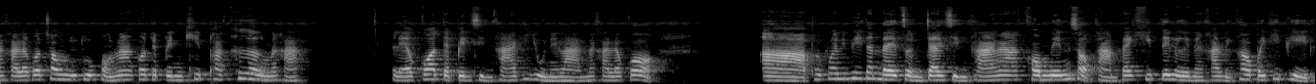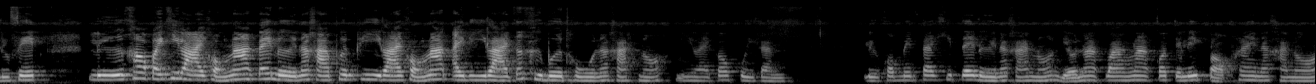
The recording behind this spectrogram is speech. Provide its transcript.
นะคะ แล้วก็ช่อง YouTube ของหน้าก็จะเป็นคลิปพักเครื่องนะคะ แล้วก็จะเป็นสินค้าที่อยู่ในร้านนะคะ แล้วก็อ่าเพื่อนๆพี่ท่านใดสนใจสินค้านะคอมเมนต์สอบถามใต้คลิปได้เลยนะคะ หรือเข้าไปที่เพจหรือเฟซหรือเข้าไปที่ไลน์ของนาคได้เลยนะคะ เพื่อนพี่ไลน์ของนาคไอดีไลน์ก็คือเบอร์โทรนะคะเนาะมีอะไรก็คุยกัน หรือคอมเมนต์ใต้คลิปได้เลยนะคะเนาะเดี๋ยวนาคว่างนาคก็จะรีบตอบให้นะคะเนาะ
